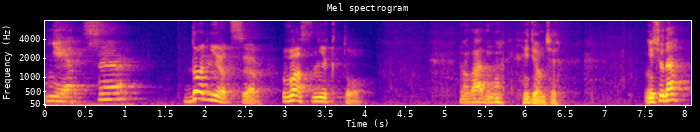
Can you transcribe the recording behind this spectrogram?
Нет, сэр. Да нет, сэр, вас никто. Ну ладно, идемте. Не сюда.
